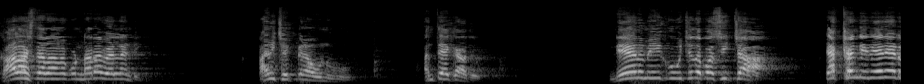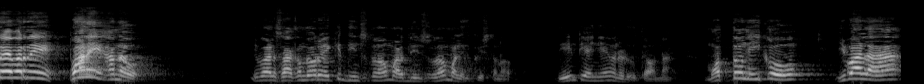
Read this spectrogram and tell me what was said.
కాళహస్తి వెళ్ళాలనుకుంటున్నారా? వెళ్ళండి. అని చెప్పినావు నువ్వు. అంతేకాదు. నేను మీకు ఉచిత బస్సు ఇచ్చా. ఎక్కండి నేనే డ్రైవర్ని. పోనీ అన్నావు. ఇవాళ సగం దూరం ఎక్కి దించుతున్నావు మళ్ళీ దించుతున్నావు మళ్ళీ ఎక్కిస్తున్నావు. ఏంటి అన్యాయం అని అడుగుతా ఉన్నా. మొత్తం నీకు ఇవాళ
